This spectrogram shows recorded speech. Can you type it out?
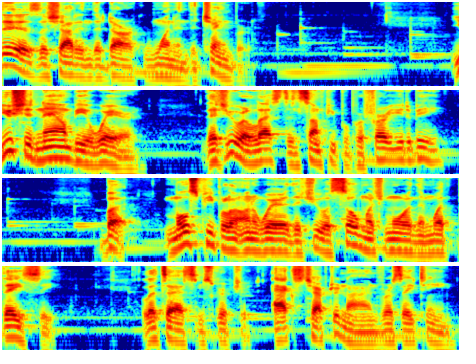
is a shot in the dark, one in the chamber. You should now be aware that you are less than some people prefer you to be. But most people are unaware that you are so much more than what they see. Let's add some scripture. Acts chapter 9, verse 18.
